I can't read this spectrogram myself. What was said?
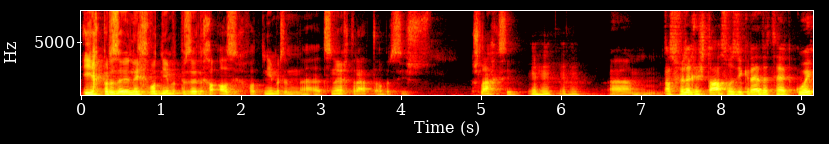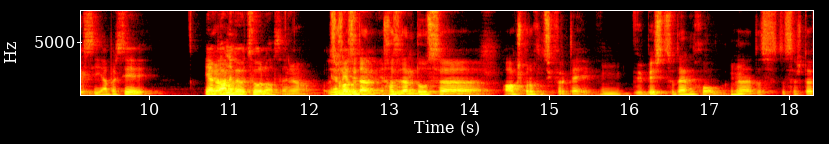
Ich persönlich, ich will niemand persönlich, also ich will niemandem äh, zu nahe treten, aber es war schlecht. Gewesen. Ähm, Also vielleicht war das, was sie geredet hat, gut gewesen, aber sie... Ich wollte Ja. gar nicht zulassen. ja. Also ich habe sie nicht- dann, ich habe sie dann draussen äh, angesprochen und sie gefragt, hey, Mhm. wie bist du zu dem gekommen, äh, dass, dass hast du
